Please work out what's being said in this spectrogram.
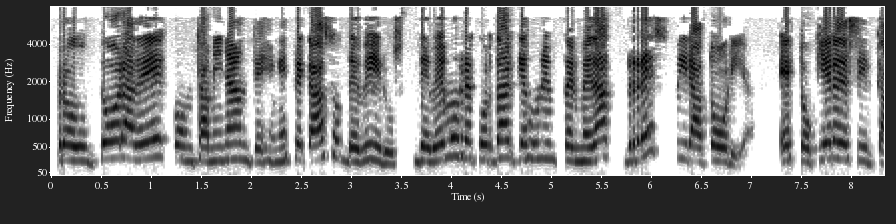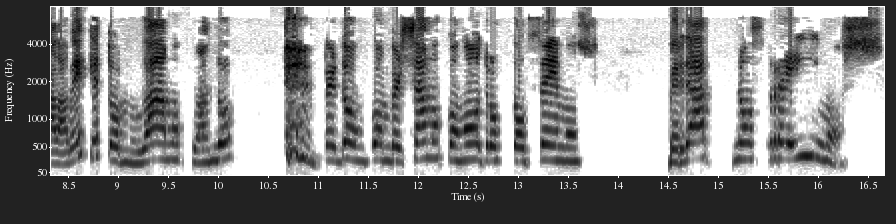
productora de contaminantes, en este caso de virus. Debemos recordar que es una enfermedad respiratoria. Esto quiere decir cada vez que estornudamos, cuando, perdón, conversamos con otros, tosemos, ¿verdad? Nos reímos.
